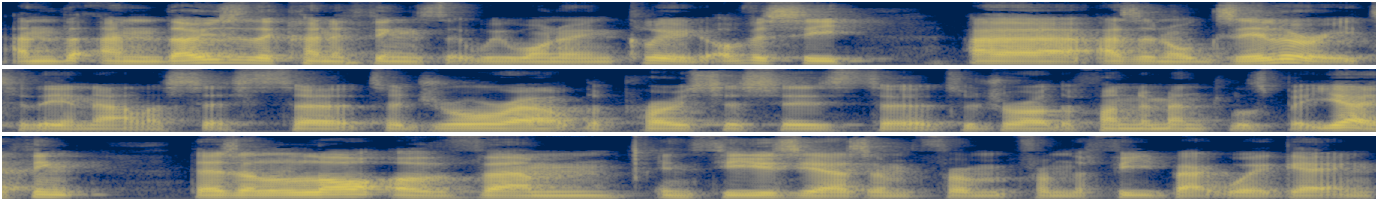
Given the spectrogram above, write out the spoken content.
and and those are the kind of things that we want to include obviously uh, as an auxiliary to the analysis to, to draw out the processes to, to draw out the fundamentals but yeah i think there's a lot of um, enthusiasm from from the feedback we're getting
